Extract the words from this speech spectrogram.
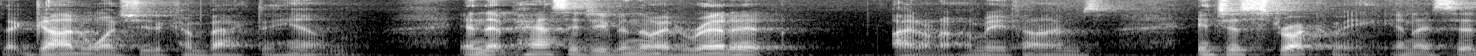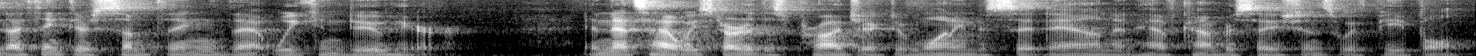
that God wants you to come back to him. And that passage, even though I'd read it, I don't know how many times, it just struck me. And I said, I think there's something that we can do here. And that's how we started this project of wanting to sit down and have conversations with people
